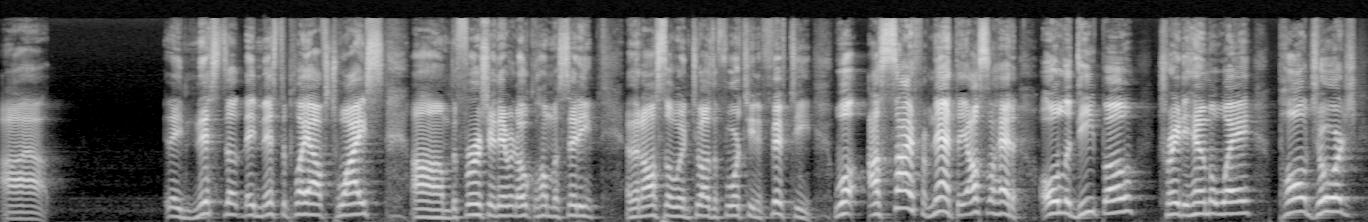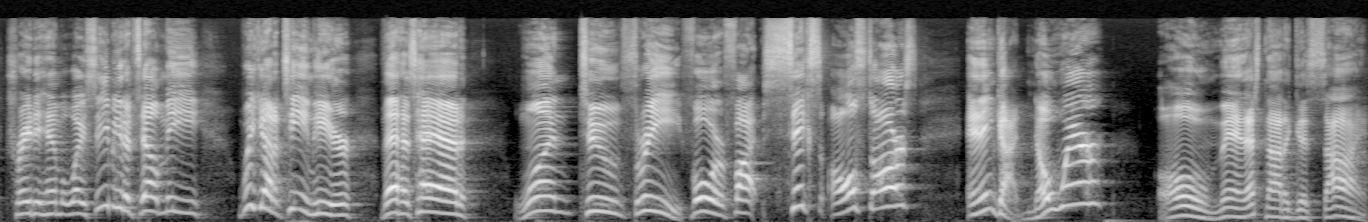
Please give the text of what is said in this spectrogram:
Uh, they missed the they missed the playoffs twice. Um, the first year they were in Oklahoma City, and then also in 2014 and 15. Well, aside from that, they also had Oladipo traded him away. Paul George traded him away. See me to tell me we got a team here that has had one, two, three, four, five, six All Stars and ain't got nowhere. Oh man, that's not a good sign.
